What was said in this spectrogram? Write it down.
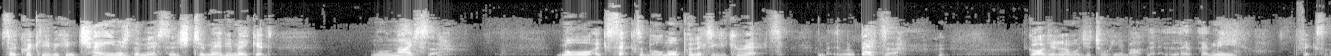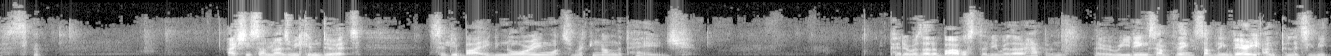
So quickly we can change the message to maybe make it more nicer, more acceptable, more politically correct, better. God, you don't know what you're talking about. Let, let, let me fix this. Actually, sometimes we can do it simply by ignoring what's written on the page. Peter was at a Bible study where that happened. They were reading something, something very unpolitically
